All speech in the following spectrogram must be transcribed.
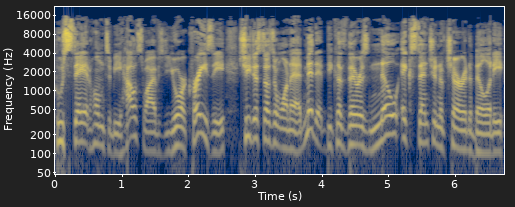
who stay at home to be housewives, you're crazy. She just doesn't want to admit it because there is no extension of charitability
